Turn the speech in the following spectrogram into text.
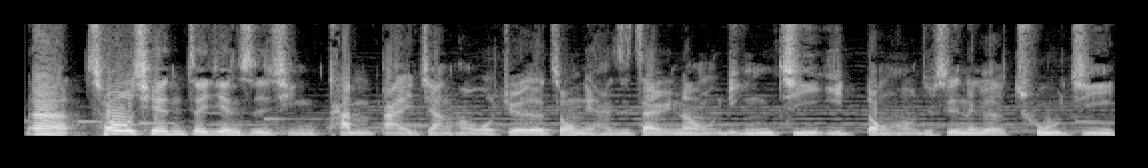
那抽签这件事情，坦白讲哈，我觉得重点还是在于那种灵机一动哈，就是那个触机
